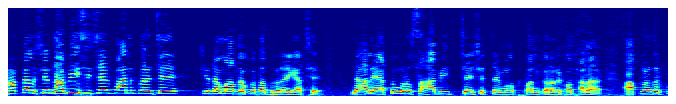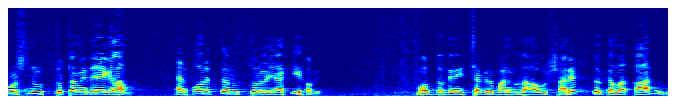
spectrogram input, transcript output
সকাল সে নাবিস হিসেবে পান করেছে, সেটা মাদকতা ধরে গেছে। না হলে এত বড় সাহাবি ইচ্ছাই সে চাই মদ পান করার কথা না। আপনাদের প্রশ্নের উত্তরটা আমি দিয়ে গেলাম। এরপরেরটার উত্তর ওই একই হবে। মদ্য তিনি ইচ্ছা করে পান লাউ সারেফ তো কামা কালু।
